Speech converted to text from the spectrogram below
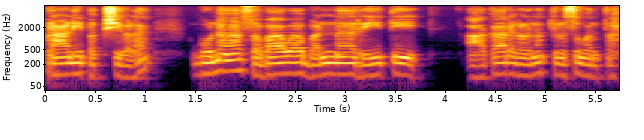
ಪ್ರಾಣಿ, ಪಕ್ಷಿಗಳ ಗುಣ, ಸ್ವಭಾವ, ಬಣ್ಣ, ರೀತಿ, ಆಕಾರಗಳನ್ನು ತಿಳಿಸುವಂತಹ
